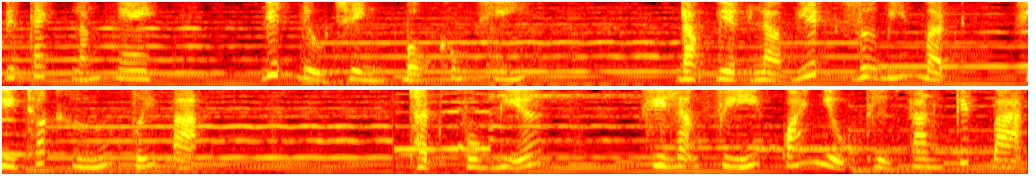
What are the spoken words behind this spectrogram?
biết cách lắng nghe, biết điều chỉnh bầu không khí. Đặc biệt là biết giữ bí mật khi chót hứa với bạn. Thật vô nghĩa khi lãng phí quá nhiều thời gian kết bạn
